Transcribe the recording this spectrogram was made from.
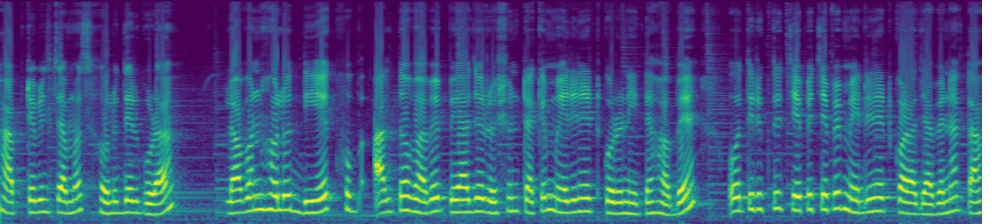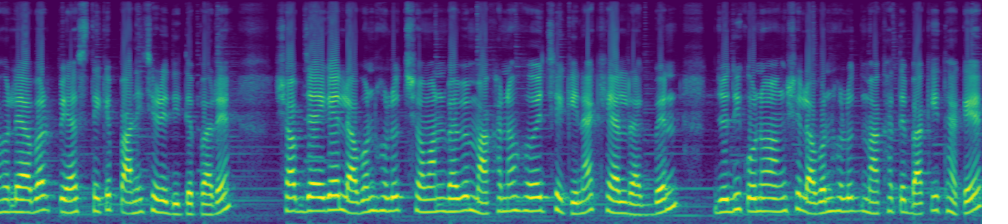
হাফ টেবিল চামচ হলুদের গুঁড়া। লবণ, হলুদ দিয়ে খুব আলতোভাবে পেঁয়াজ ও রসুনটাকে ম্যারিনেট করে নিতে হবে। অতিরিক্ত চেপে চেপে ম্যারিনেট করা যাবে না, তাহলে আবার পেঁয়াজ থেকে পানি ছেড়ে দিতে পারে। সব জায়গায় লবণ হলুদ সমানভাবে মাখানো হয়েছে কিনা খেয়াল রাখবেন। যদি কোনো অংশে লবণ হলুদ মাখাতে বাকি থাকে,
